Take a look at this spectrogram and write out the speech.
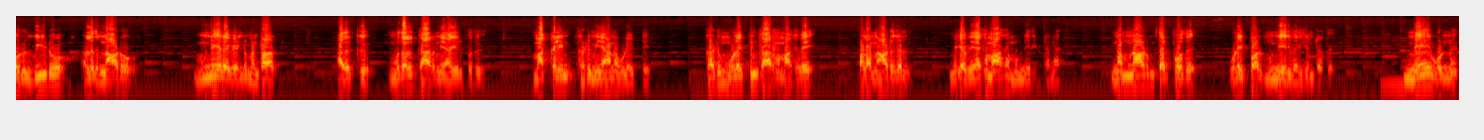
ஒரு வீடோ அல்லது நாடோ முன்னேற வேண்டுமென்றால் அதற்கு முதல் காரணியாக இருப்பது மக்களின் கடுமையான உழைப்பே. கடும் உழைப்பின் காரணமாகவே பல நாடுகள் மிக வேகமாக முன்னேறிவிட்டன. நம் நாடும் தற்போது உழைப்பால் முன்னேறி வருகின்றது. மே ஒன்று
